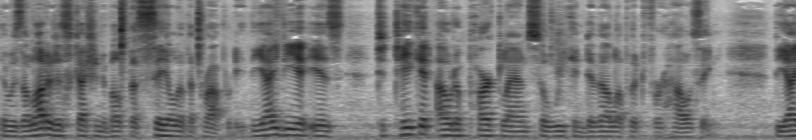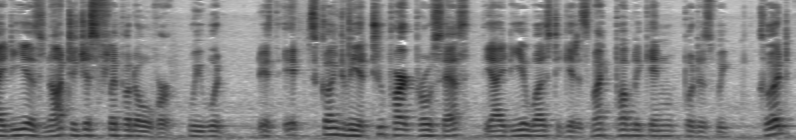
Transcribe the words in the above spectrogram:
there was a lot of discussion about the sale of the property. The idea is to take it out of parkland so we can develop it for housing. The idea is not to just flip it over. We would it, it's going to be a two-part process. The idea was to get as much public input as we could.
